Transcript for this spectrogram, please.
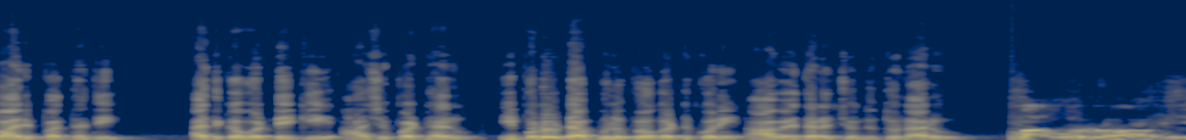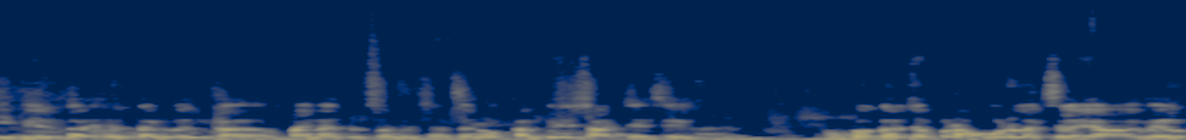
వారి పద్ధతి. అధిక వడ్డీకి ఆశపడ్డారు. ఇప్పుడు డబ్బులు పోగొట్టుకుని ఆవేదన చెందుతున్నారు. మా ఊర్లో ఈ health health and wealth financial solutions అని ఒక కంపెనీ స్టార్ట్ చేసి ఒక్కొక్కరు చొప్పున మూడు లక్షల యాభై వేలు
